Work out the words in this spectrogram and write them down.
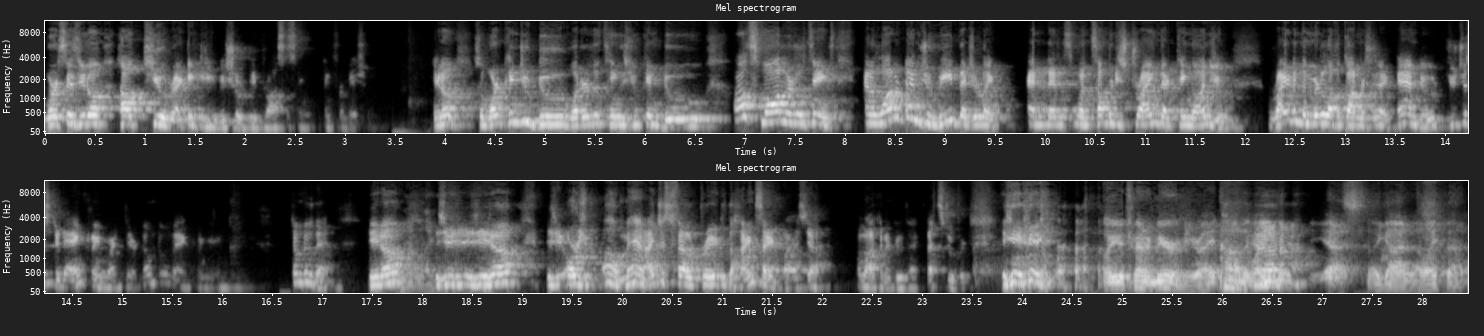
versus you know how theoretically we should be processing information. You know so what can you do? What are the things you can do? All small little things. And a lot of times you read that you're like and then when somebody's trying that thing on you right in the middle of a conversation like damn dude you just did anchoring right there don't do anchoring don't do that you know like you, you know or you, oh man i just fell prey to the hindsight bias yeah i'm not going to do that that's stupid Oh, you're trying to mirror me, right? Oh, the way Yeah. me. Yes, I got it. I like that.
